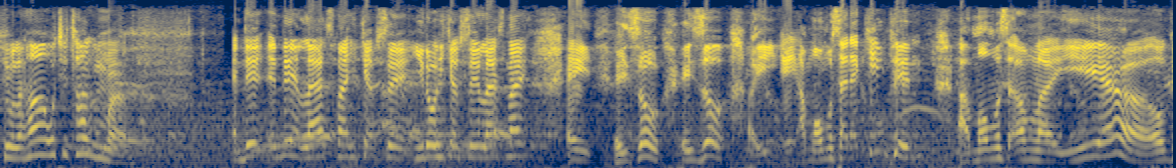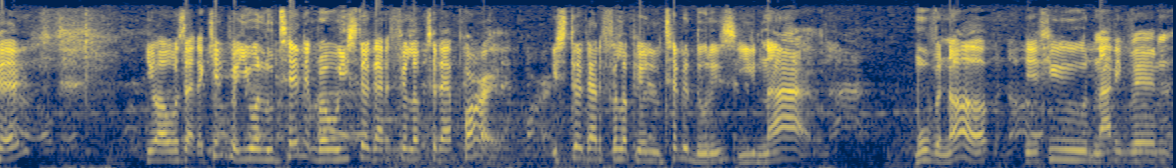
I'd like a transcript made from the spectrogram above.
He was like, huh? What you talking about? And then, and then last night he kept saying, you know, he kept saying last night, hey, hey, so, hey, so, hey, hey, I'm almost at that kingpin. I'm almost, I'm like, yeah, okay. You always at the kingpin. You a lieutenant, bro. You still got to fill up to that part. You still got to fill up your lieutenant duties. You not moving up if you not even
